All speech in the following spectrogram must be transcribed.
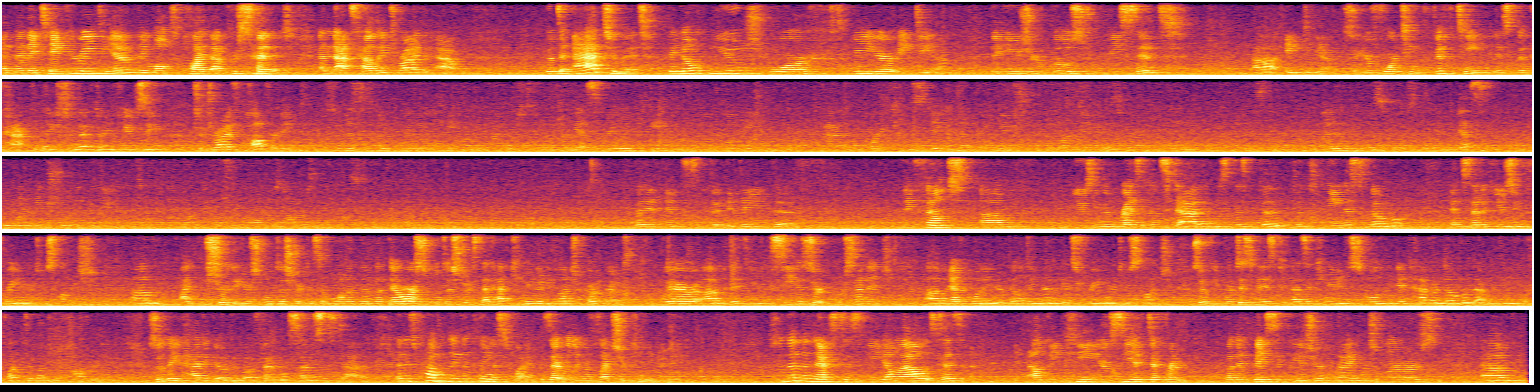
And then they take your ADM, they multiply that percentage, and that's how they drive it out. But to add to it, they don't use your three-year ADM. They use your most recent uh, ADM. So your 14, 15 is the calculation that they're using to drive poverty. So this has been really key, if I could just interject. Yes. Really key when we're looking at reporting to the state, that we make sure that our data is very clean. Because when this was, Yes. we want to make sure that the data that's going in, we're capturing all those dollars that we possibly can. But it, it's, the, they, the, they felt, um, using the residence data was the, the, the cleanest number instead of using free and reduced lunch. Um, I'm sure that your school district isn't one of them, but there are school districts that have community lunch programs where, um, if you exceed a certain percentage, um, everyone in your building then gets free and reduced lunch. So if you participate as, as a community school, you didn't have a number that would be reflective of your poverty. So they had to go to a federal census data. And it's probably the cleanest way, because that really reflects your community. So then the next is ELL, it says LEP, you'll see it different, but it basically is your language learners. Um,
